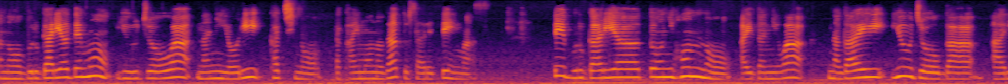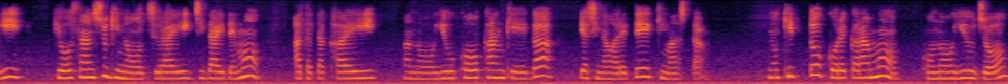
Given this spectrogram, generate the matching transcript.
あのブルガリアでも友情は何より価値の高いものだとされています。で、ブルガリアと日本の間には長い友情があり、共産主義の辛い時代でも温かいあの友好関係が養われてきました。のきっとこれからもこの友情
